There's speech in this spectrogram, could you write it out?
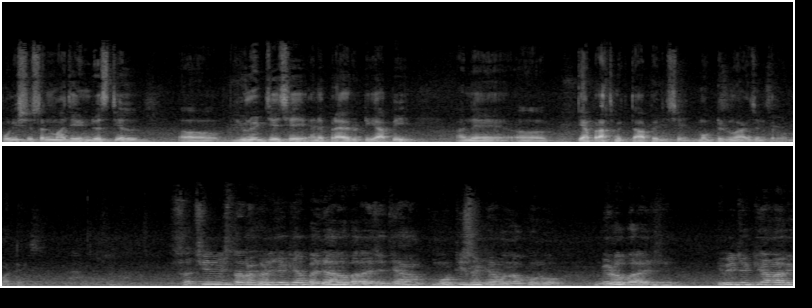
પોલીસ સ્ટેશનમાં જે ઇન્ડસ્ટ્રીયલ યુનિટ જે છે એને પ્રાયોરિટી આપી અને ત્યાં પ્રાથમિકતા આપેલી છે મોકડ્રીલનું આયોજન કરવા માટે. સચિન વિસ્તારમાં ઘણી જગ્યાએ બજારો ભરાય છે, ત્યાં મોટી સંખ્યામાં લોકોનો મેળો ભરાય છે. એવી જગ્યામાં આવી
